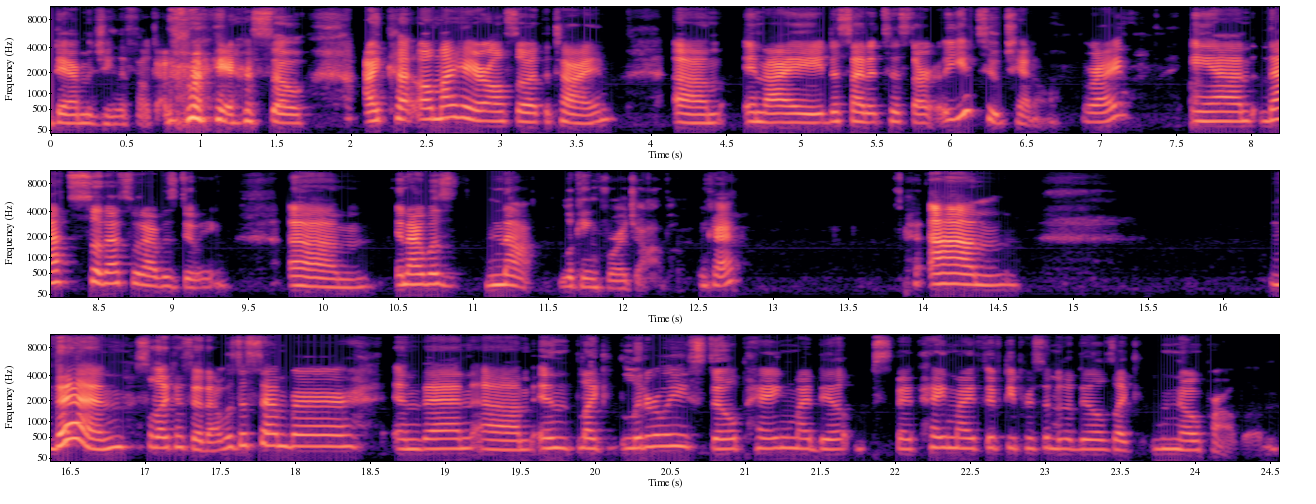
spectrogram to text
damaging the fuck out of my hair. So I cut all my hair also at the time. Um, and I decided to start a YouTube channel, right? And that's so that's what I was doing. Um, and I was not looking for a job. Okay. Um, then so like i said that was december and then um in like literally still paying my bill paying my 50% of the bills like no problem.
